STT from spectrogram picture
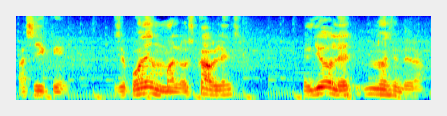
así que si se ponen mal los cables, el diodo LED no encenderá.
